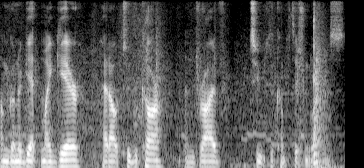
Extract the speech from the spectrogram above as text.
I'm gonna get my gear, head out to the car, and drive to the competition grounds.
